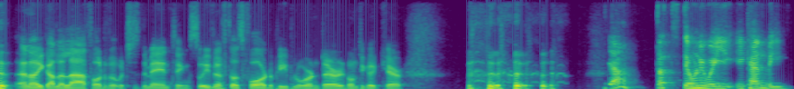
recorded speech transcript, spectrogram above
and I got a laugh out of it, which is the main thing. So even if those four other people weren't there, I don't think I'd care. yeah, that's the only way you can be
